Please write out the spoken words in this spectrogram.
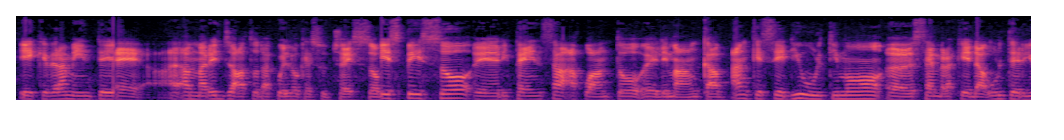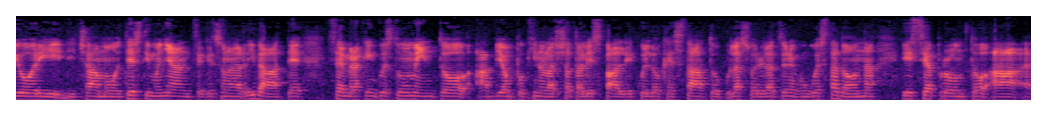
e che veramente è amareggiato da quello che è successo. E spesso eh, ripensa a quanto eh, le manca anche se di ultimo eh, sembra che da ulteriori diciamo testimonianze che sono arrivate sembra che in questo momento abbia un pochino lasciato alle spalle quello che è stato la sua relazione con questa donna e sia pronto a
